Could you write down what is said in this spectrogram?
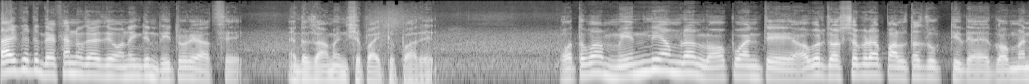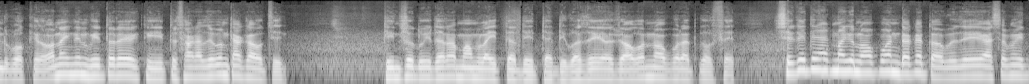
হাইকোর্টে দেখানো যায় যে অনেকদিন ভিতরে আছে। একটা জামিন সে পাইতে পারে অথবা মেনলি আমরা ল পয়েন্টে আবার দর্শকরা পাল্টা যুক্তি দেয় গভর্নমেন্ট পক্ষে। অনেকদিন ভিতরে কি, তো সারা জীবন থাকা উচিত। তিনশো দুই ধারা মামলা ইত্যাদি ইত্যাদি, বা যে জঘন্য অপরাধ করছে। সেক্ষেত্রে আপনাকে ল পয়েন্ট দেখাতে হবে যে আসামির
